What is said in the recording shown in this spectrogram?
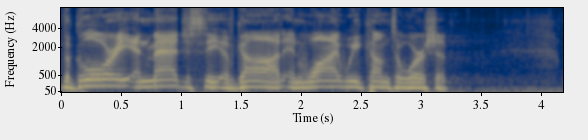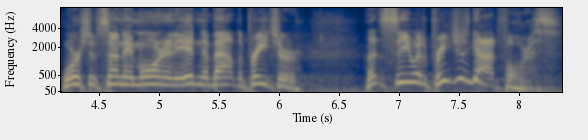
the glory and majesty of God and why we come to worship. Worship Sunday morning isn't about the preacher. Let's see what the preacher's got for us.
